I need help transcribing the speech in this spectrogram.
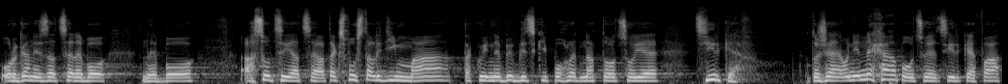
organizace nebo, nebo asociace. A tak spousta lidí má takový nebiblický pohled na to, co je církev. Protože oni nechápou, co je církev a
